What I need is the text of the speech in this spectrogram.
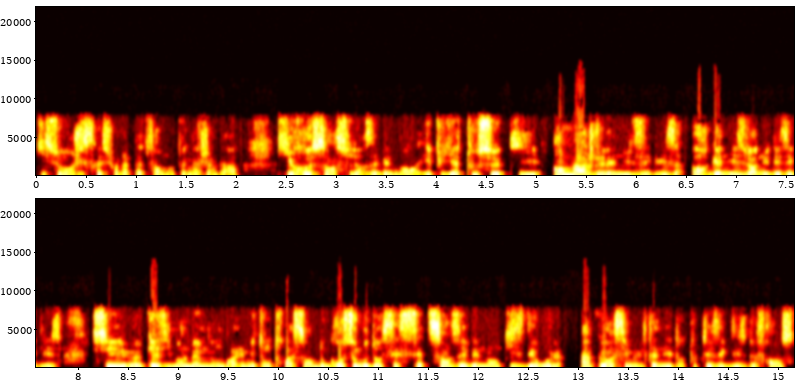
qui sont enregistrés sur la plateforme Open Agenda, qui recensent leurs événements. Et puis il y a tous ceux qui, en marge de la nuit des églises, organisent leur nuit des églises. C'est euh, quasiment le même nombre, allez, mettons 300. Donc grosso modo, c'est 700 événements qui se déroulent un peu en simultané dans toutes les églises de France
